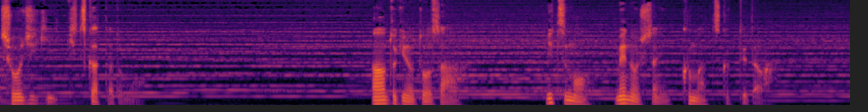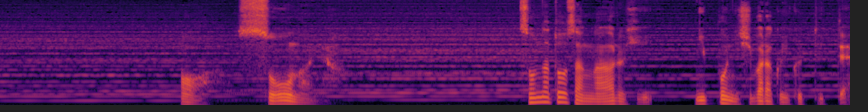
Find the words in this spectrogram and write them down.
正直きつかったと思う。あの時の父さん、いつも目の下にクマ作ってたわ。ああ、そうなんや。そんな父さんがある日、日本にしばらく行くって言って、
